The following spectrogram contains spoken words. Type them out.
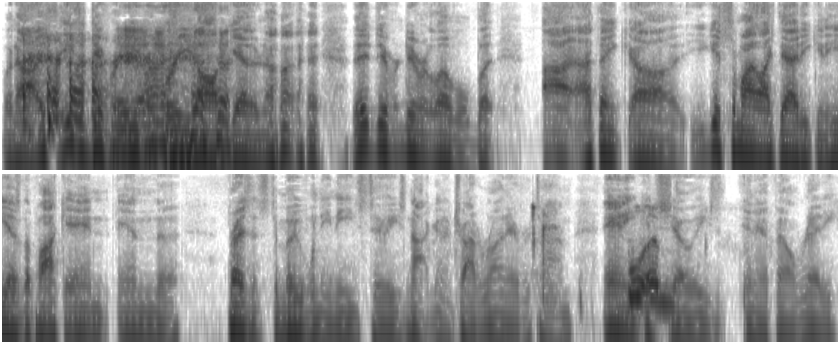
Well, no, it's, he's a different, Yeah. different breed altogether. No, different, different level. But I, I think uh, you get somebody like that, he can, he has the pocket and, and the presence to move when he needs to. He's not going to try to run every time, and he Well, can um, show he's NFL ready.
